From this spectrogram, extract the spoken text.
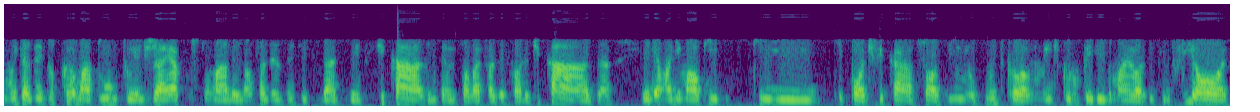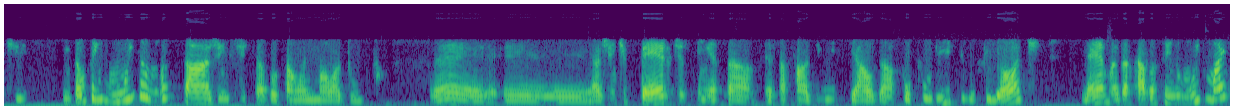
muitas vezes o cão adulto ele já é acostumado a não fazer as necessidades dentro de casa, então ele só vai fazer fora de casa. Ele é um animal que, que, que pode ficar sozinho, muito provavelmente por um período maior do que um filhote. Então tem muitas vantagens de se adotar um animal adulto. Né? É, a gente perde assim essa, essa fase inicial da popurice do filhote, né? mas acaba sendo muito mais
